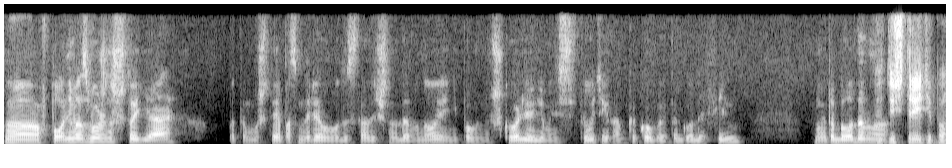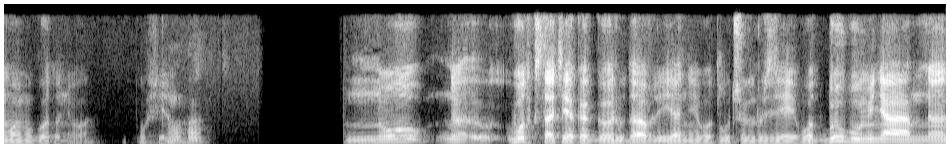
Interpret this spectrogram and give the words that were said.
А, вполне возможно, что я. Потому что я посмотрел его достаточно давно. Я не помню, в школе или в институте. Там какого это года фильм. Но это было давно. 2003, по-моему, год у него. У фильма. Ага. Ну, э, вот, кстати, я как говорю, да, влияние вот лучших друзей. Вот был бы у меня э,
